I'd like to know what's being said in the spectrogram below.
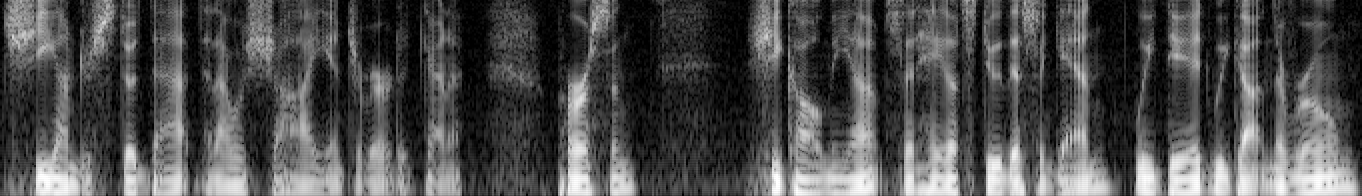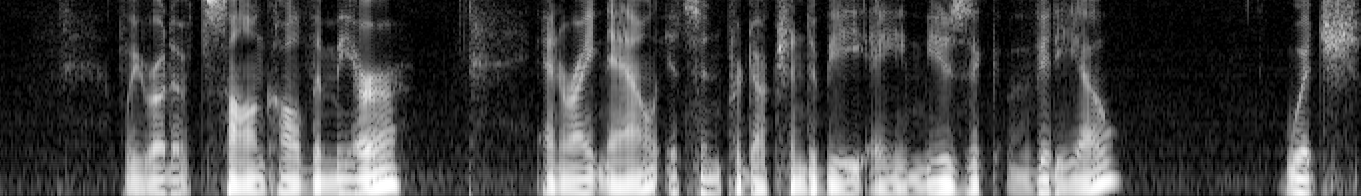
She understood that, that I was shy, introverted kind of person. She called me up, said, Hey, let's do this again. We did. We got in the room. We wrote a song called The Mirror. And right now, it's in production to be a music video, which,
